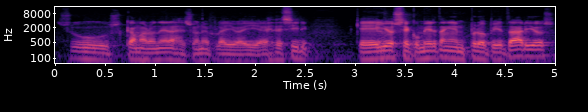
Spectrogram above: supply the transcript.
sus camaroneras de zona de playa y bahía. Es decir, que ellos se conviertan en propietarios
